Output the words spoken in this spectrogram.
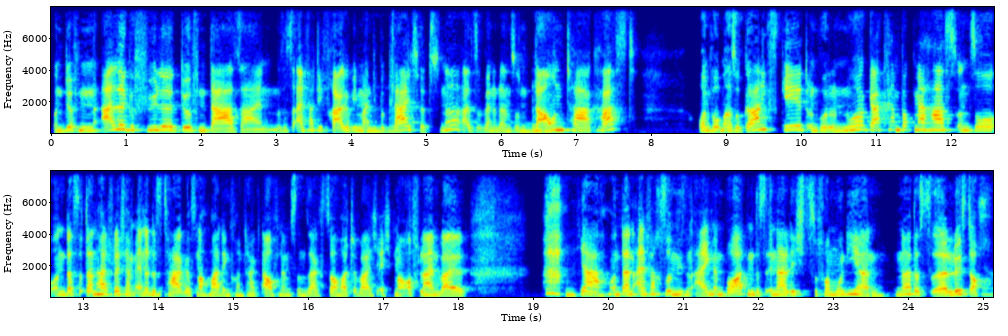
und dürfen alle Gefühle dürfen da sein. Das ist einfach die Frage, wie man die begleitet. Ne? Also wenn du dann so einen mhm. Down-Tag hast, und wo mal so gar nichts geht und wo du nur gar keinen Bock mehr hast und so und dass du dann halt vielleicht am Ende des Tages nochmal den Kontakt aufnimmst und sagst, so, heute war ich echt mal offline, weil mhm. ja, und dann einfach so in diesen eigenen Worten das innerlich zu formulieren. Ne, das äh, löst auch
